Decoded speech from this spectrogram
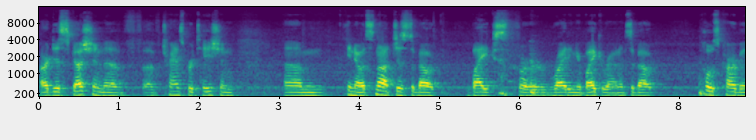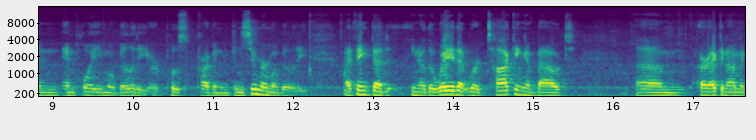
our discussion of, of transportation, um, you know, it's not just about bikes for riding your bike around, it's about post carbon employee mobility or post carbon consumer mobility. I think that, you know, the way that we're talking about um, our economic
